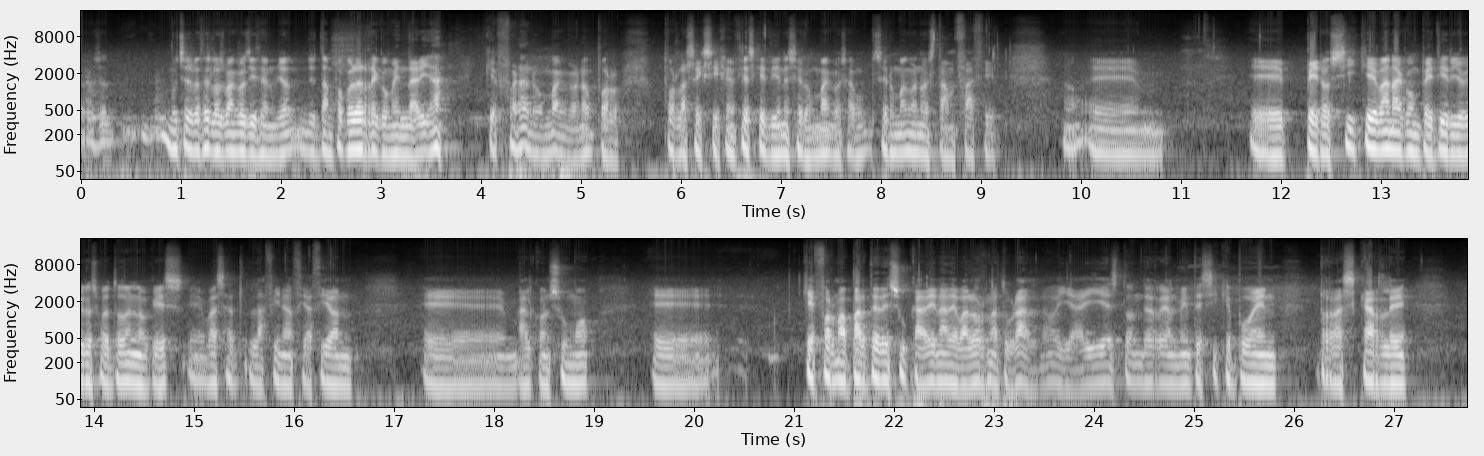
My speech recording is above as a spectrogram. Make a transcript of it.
muchas veces los bancos dicen, yo, yo tampoco les recomendaría que fueran un banco, ¿no? Por, por las exigencias que tiene ser un banco. Ser un banco no es tan fácil. ¿no? Eh, eh, pero sí que van a competir, yo creo, sobre todo en lo que es eh, va la financiación eh, al consumo, que forma parte de su cadena de valor natural, ¿no? Y ahí es donde realmente sí que pueden rascarle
